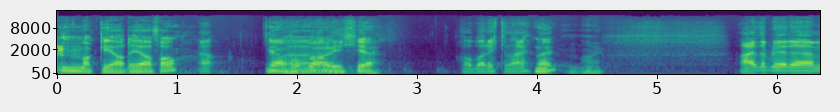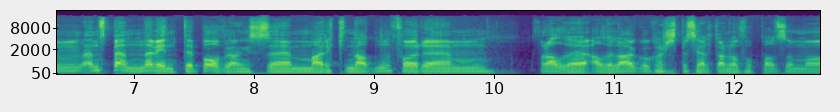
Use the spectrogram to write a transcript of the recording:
Makiadi, iallfall. Ja. Ja, Håbe har ikke. Håper ikke, nei. Nei. Nei. Nei, det blir um, en spennende vinter på overgangsmarknaden for, um, for alle, alle lag, og kanskje spesielt Arendal fotball, som må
